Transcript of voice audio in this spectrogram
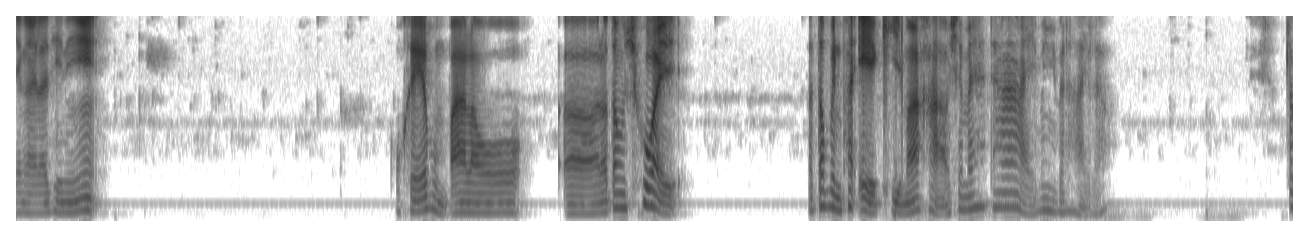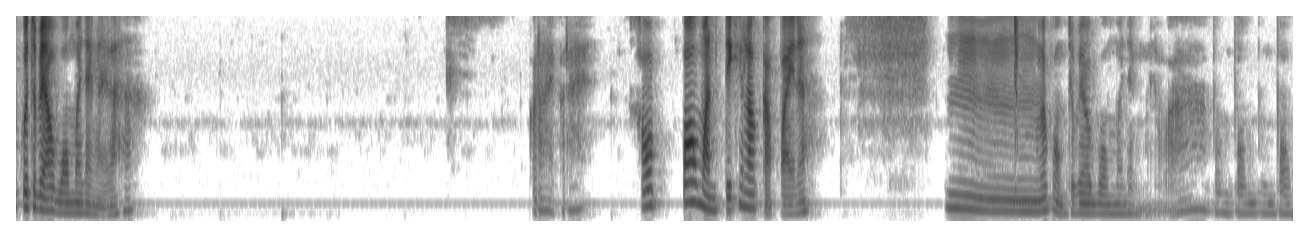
ยังไงและทีนี้ โอเคผมปาเรา เอ่อเราต้องช่วยเราต้องเป็นพระเอกขี่ม้าขาวใช่ไหมได้ไม่มีปัญหาอยู่แล้ว แล้วกูจะไปเอาวอมมาจากไหนล่ะฮะก็ได้ก็ได้เขาเป้ามันติ๊กให้เรากลับไปนะ อืม แล้วผมจะไปเอาบอมมาจากไหนวะบอมบอมบอมบอม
